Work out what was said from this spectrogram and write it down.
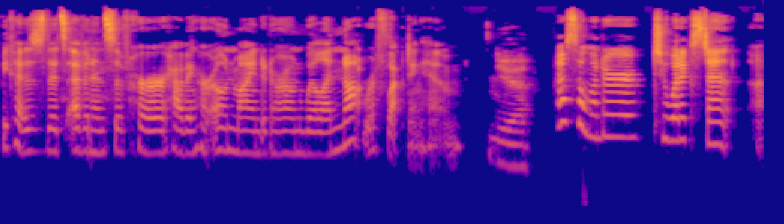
because that's evidence of her having her own mind and her own will and not reflecting him. Yeah. I also wonder to what extent uh,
